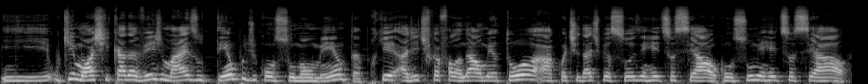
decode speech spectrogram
E o que mostra que cada vez mais o tempo de consumo aumenta, porque a gente fica falando, ah, aumentou a quantidade de pessoas em rede social, consumo em rede social,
